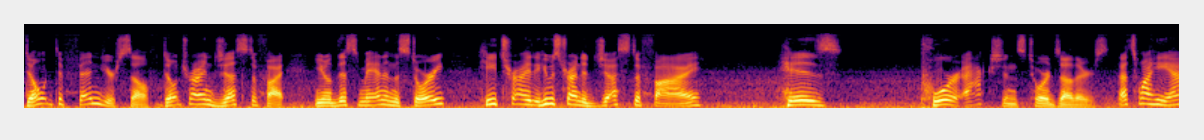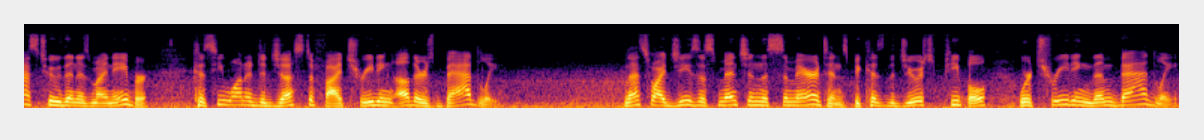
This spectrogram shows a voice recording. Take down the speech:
don't defend yourself. Don't try and justify. You know, this man in the story, he tried. He was trying to justify his poor actions towards others. That's why he asked, "Who then is my neighbor?" Because he wanted to justify treating others badly. And that's why Jesus mentioned the Samaritans, because the Jewish people were treating them badly.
